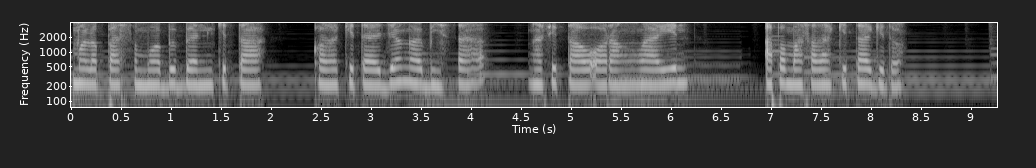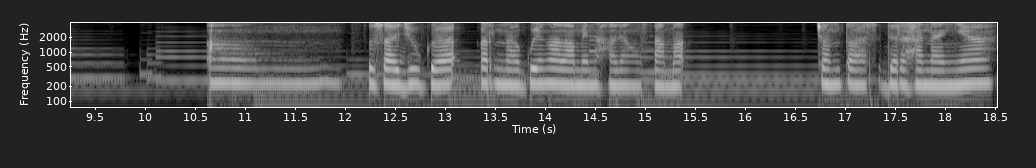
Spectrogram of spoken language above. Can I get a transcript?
melepas semua beban kita kalau kita aja nggak bisa ngasih tahu orang lain apa masalah kita gitu susah juga karena gue ngalamin hal yang sama. Contoh sederhananya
